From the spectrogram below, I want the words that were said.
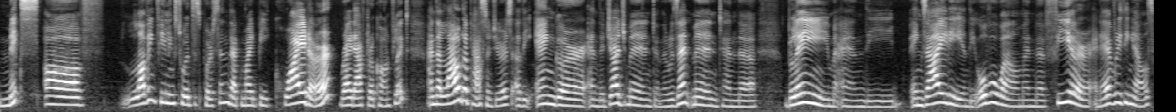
mix of loving feelings towards this person that might be quieter right after a conflict and the louder passengers are the anger and the judgment and the resentment and the blame and the anxiety and the overwhelm and the fear and everything else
